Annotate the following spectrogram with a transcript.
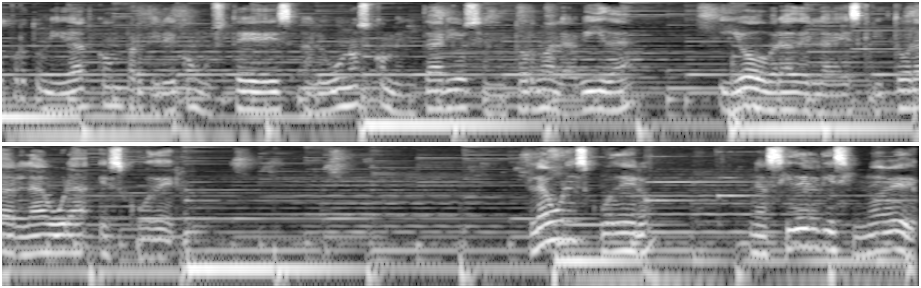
oportunidad compartiré con ustedes algunos comentarios en torno a la vida y obra de la escritora Laura Escudero. Laura Escudero, nacida el 19 de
